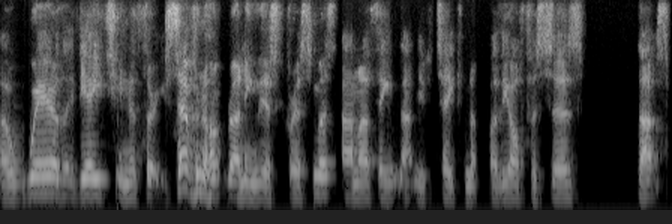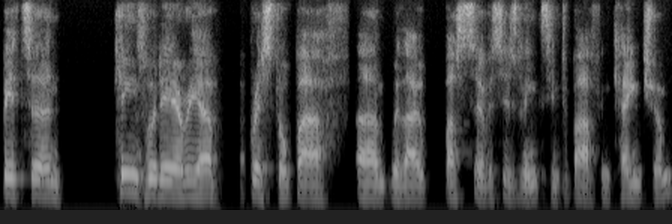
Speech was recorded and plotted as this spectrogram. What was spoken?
aware that the 18 and 37 aren't running this Christmas, and I think that needs to be taken up by the officers. That's Bitton, Kingswood area, Bristol, Bath, um, without bus services links into Bath and Keynsham.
